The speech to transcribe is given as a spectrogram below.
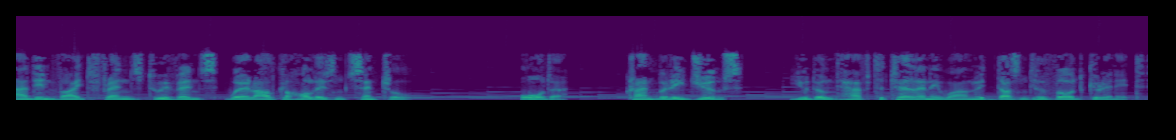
and invite friends to events where alcohol isn't central. Order cranberry juice. You don't have to tell anyone it doesn't have vodka in it.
